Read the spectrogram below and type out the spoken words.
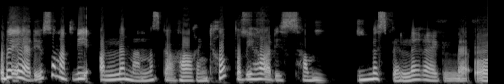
Og da er det jo sånn at vi alle mennesker har en kropp, og vi har de samme spillereglene å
